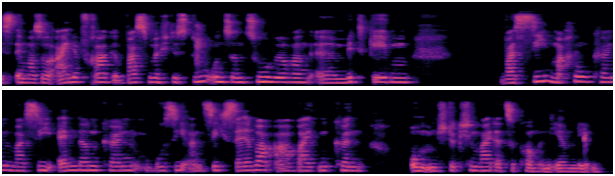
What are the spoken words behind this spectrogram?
ist immer so eine Frage, was möchtest du unseren Zuhörern äh, mitgeben, was sie machen können, was sie ändern können, wo sie an sich selber arbeiten können, um ein Stückchen weiterzukommen in ihrem Leben?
